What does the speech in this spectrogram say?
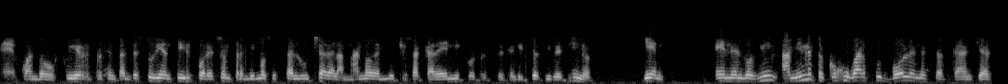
eh, cuando fui representante estudiantil, por eso emprendimos esta lucha de la mano de muchos académicos, especialistas y vecinos. Bien, en el 2000, a mí me tocó jugar fútbol en estas canchas,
